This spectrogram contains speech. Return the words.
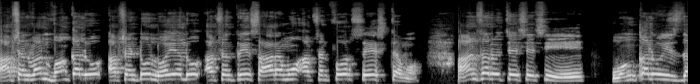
ఆప్షన్ వన్ వంకలు. ఆప్షన్ టూ లోయలు. ఆప్షన్ త్రీ సారము. ఆప్షన్ ఫోర్ శ్రేష్టము. ఆన్సర్ వచ్చేసేసి వంకలు ఇస్ ద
